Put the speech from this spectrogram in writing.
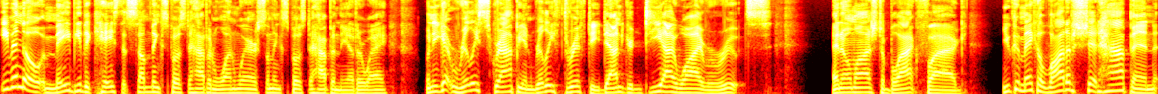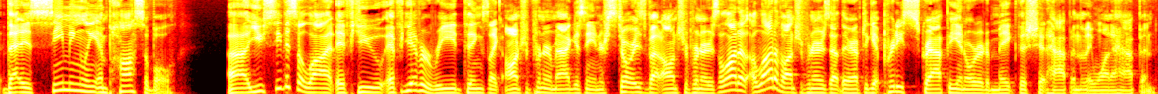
Even though it may be the case that something's supposed to happen one way or something's supposed to happen the other way, when you get really scrappy and really thrifty down to your DIY roots, an homage to Black Flag, you can make a lot of shit happen that is seemingly impossible uh, you see this a lot if you if you ever read things like Entrepreneur Magazine or stories about entrepreneurs. A lot of a lot of entrepreneurs out there have to get pretty scrappy in order to make the shit happen that they want to happen.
